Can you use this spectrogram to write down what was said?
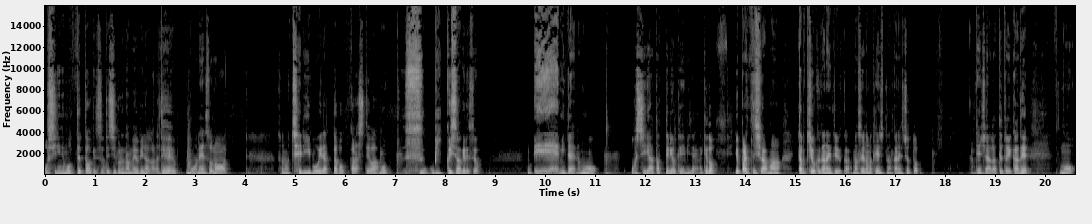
お尻に持ってったわけですよ。で自分の名前呼びながら。でもうねそのそのチェリーボーイだった僕からしてはもうすびっくりしたわけですよ。ええー、みたいな。もうお尻当たってるよ手みたいな。けど酔っ払ってる人はまあ多分記憶がないというか、まあそういうのもテンションなんかねちょっとテンション上がってというかでも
